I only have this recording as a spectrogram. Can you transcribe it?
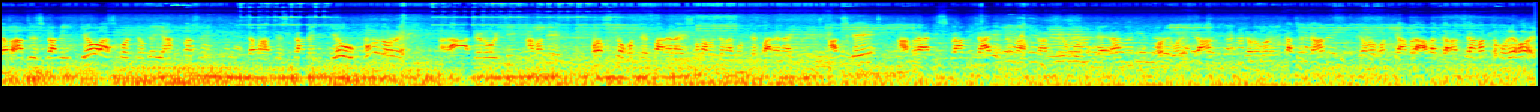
জামাত ইসলামী কেউ আজ পর্যন্ত এই আট মাসে জামাত ইসলামের কেউ কোনো ধরনের রাজনৈতিক আমাদের প্রশ্ন করতে পারে নাই সমালোচনা করতে পারে নাই। আজকে আমরা ইসলাম চাই এই আপনার প্রিয় ঘরে ঘরে যান জনগণের কাছে যান। জনগণকে আমরা আবার জানাচ্ছি আমার তো মনে হয়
